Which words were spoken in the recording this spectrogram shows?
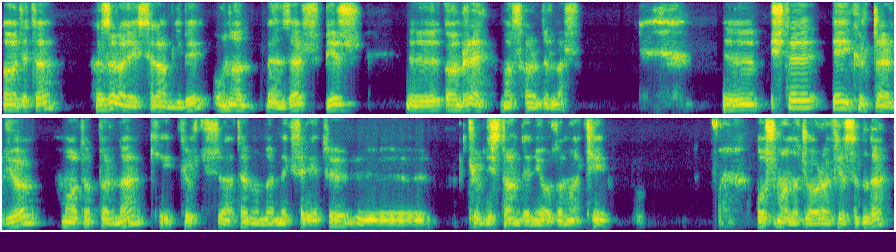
adeta Hızır Aleyhisselam gibi ona benzer bir e, ömre mazhardırlar. E, işte ey Kürtler diyor muhataplarına ki Kürt zaten onların ekseriyeti e, Kürdistan deniyor o zamanki Osmanlı coğrafyasında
